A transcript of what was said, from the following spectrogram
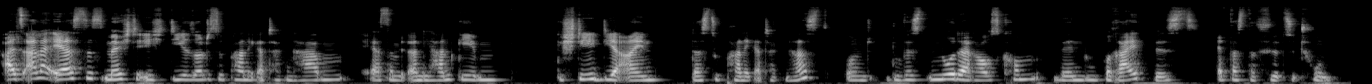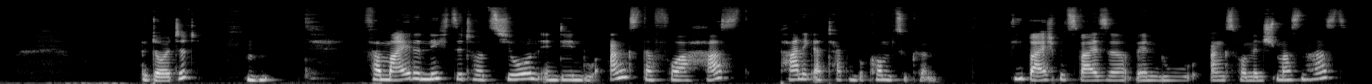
Als allererstes möchte ich dir, solltest du Panikattacken haben, erst damit an die Hand geben, gesteh dir ein, dass du Panikattacken hast und du wirst nur da rauskommen, wenn du bereit bist, etwas dafür zu tun. Bedeutet, vermeide nicht Situationen, in denen du Angst davor hast, Panikattacken bekommen zu können. Wie beispielsweise, wenn du Angst vor Menschenmassen hast,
